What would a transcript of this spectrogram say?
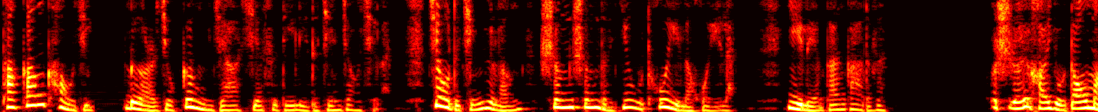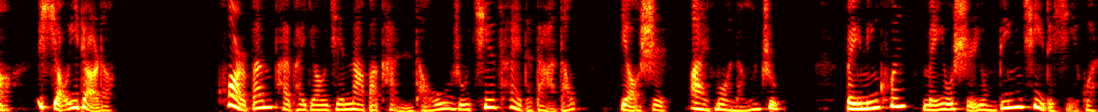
他刚靠近，乐儿就更加歇斯底里的尖叫起来，叫着秦玉郎生生的又退了回来，一脸尴尬的问：“谁还有刀吗？小一点的。”库尔班拍拍腰间那把砍头如切菜的大刀，表示爱莫能助。北冥坤没有使用兵器的习惯，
